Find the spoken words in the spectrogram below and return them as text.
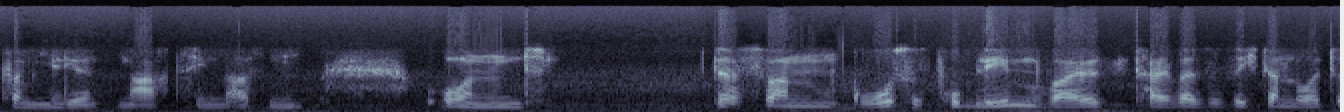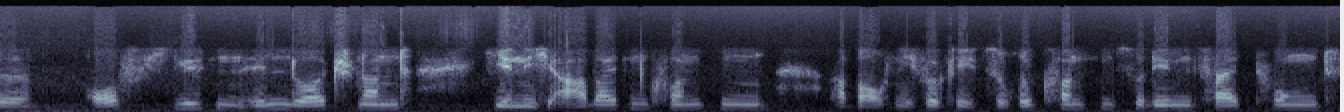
Familie nachziehen lassen. Und das war ein großes Problem, weil teilweise sich dann Leute aufhielten in Deutschland, hier nicht arbeiten konnten, aber auch nicht wirklich zurück konnten zu dem Zeitpunkt.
